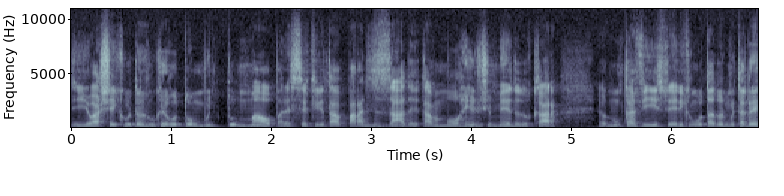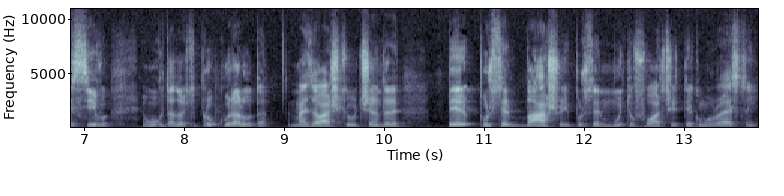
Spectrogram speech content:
E eu achei que o Dan Hooker lutou muito mal. Parecia que ele tava paralisado. Ele tava morrendo de medo do cara. Eu nunca vi isso. Ele que é um lutador muito agressivo. É um lutador que procura a luta. Mas eu acho que o Chandler, por ser baixo e por ser muito forte e ter como wrestling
